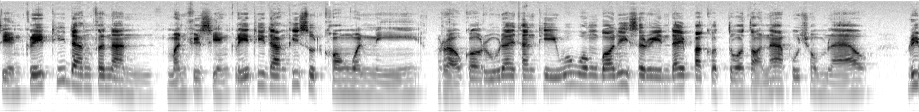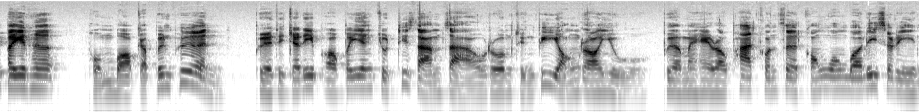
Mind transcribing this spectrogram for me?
เสียงกรี๊ดที่ดังสนั่น มันคือเสียงกรี๊ดที่ดังที่สุดของวันนี้ เราก็รู้ได้ทันทีว่าวงบอดี้สรีนได้ปรากฏตัวต่อหน้าผู้ชมแล้ว รีบไปกันเถอะ ผมบอกกับเพื่อนๆ พื่อที่จะรีบออกไปยังจุดที่สามสาวรวมถึงพี่หยองรออยู่ เพื่อไม่ให้เราพลาดคอนเสิร์ตของวงบอดี้สรีน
